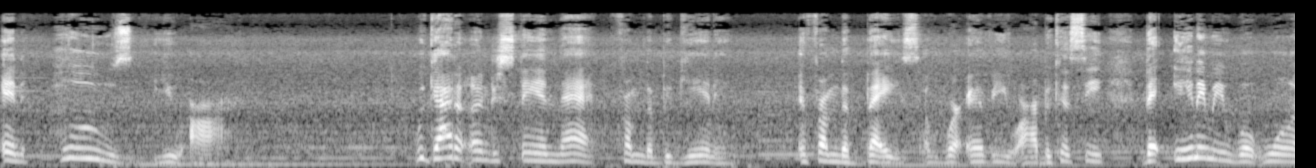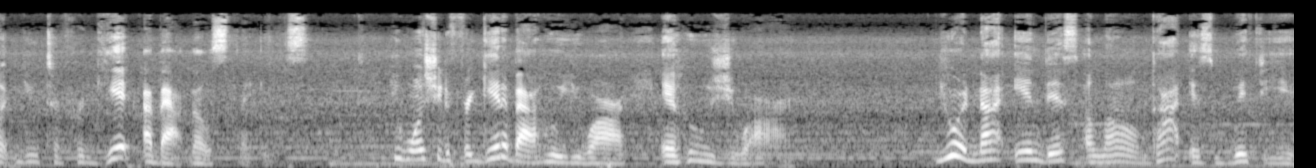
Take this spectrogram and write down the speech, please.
and whose you are. We got to understand that from the beginning and from the base of wherever you are because see the enemy will want you to forget about those things he wants you to forget about who you are and whose you are. You are not in this alone. God is with you.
